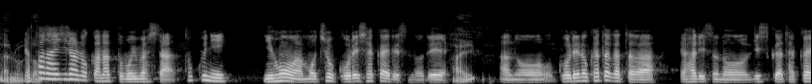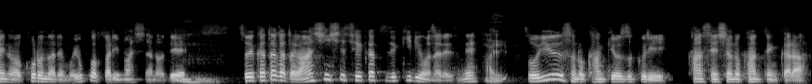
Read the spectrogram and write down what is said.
やっぱ大事なのかなと思いました。特に日本はもう超高齢社会ですので、はい、あの高齢の方々がやはりそのリスクが高いのはコロナでもよく分かりましたので、うん、そういう方々が安心して生活できるようなですね、はい、そういうその環境づくり、感染症の観点から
